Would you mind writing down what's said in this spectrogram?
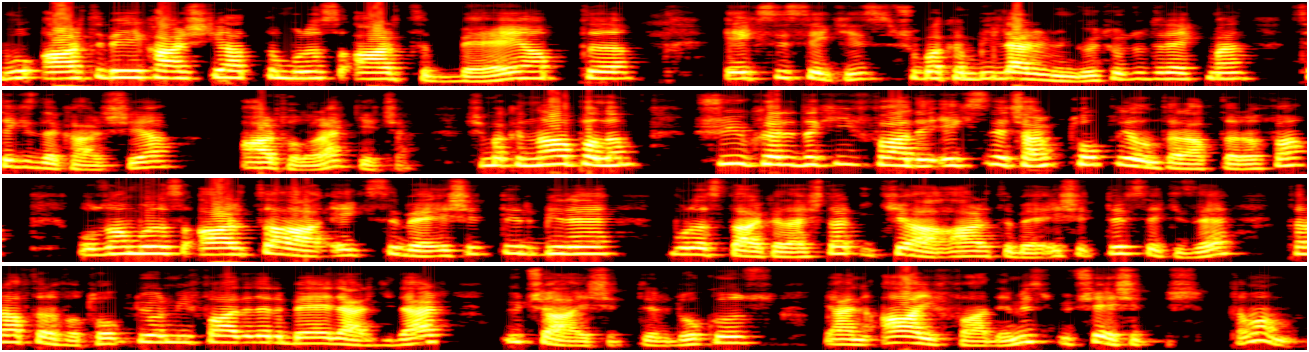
Bu artı B'yi karşıya attım. Burası artı B yaptı. Eksi 8. Şu bakın birler birbirini götürdü direktmen. 8 de karşıya artı olarak geçer. Şimdi bakın ne yapalım? Şu yukarıdaki ifadeyi eksi ile çarpıp toplayalım taraf tarafa. O zaman burası artı A eksi B eşittir 1'e. Burası da arkadaşlar 2A artı B eşittir 8'e. Taraf tarafa topluyorum ifadeleri. B'ler gider. 3A eşittir 9. Yani A ifademiz 3'e eşitmiş. Tamam mı?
